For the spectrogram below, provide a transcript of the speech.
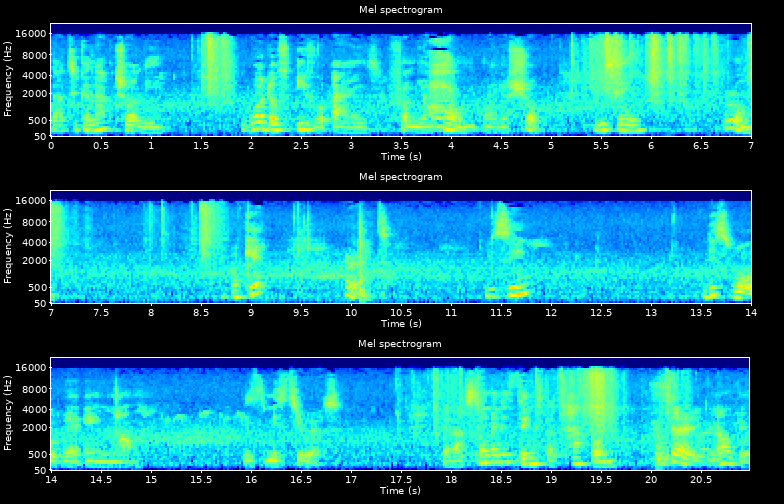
that you can actually ward off evil eyes from your home or your shop using room. Okay? Alright. You see, this world we're in now is mysterious. There are so many things that happen, sorry, this,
